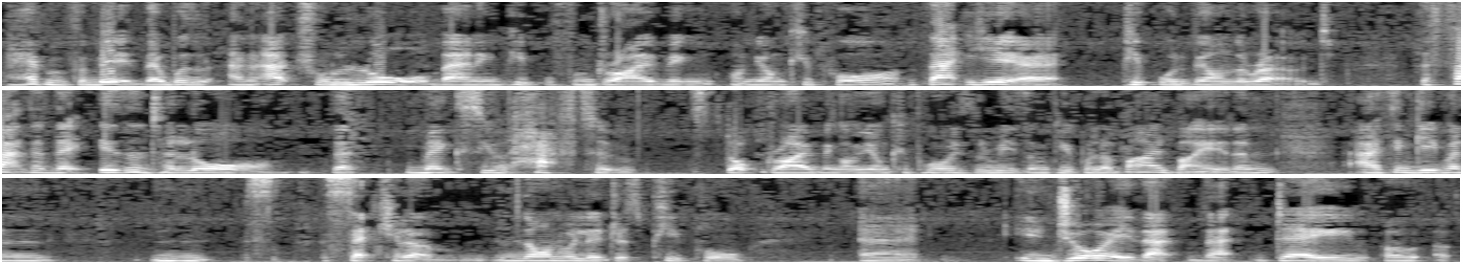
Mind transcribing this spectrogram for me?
heaven forbid, there was an actual law banning people from driving on Yom Kippur, that year people would be on the road. The fact that there isn't a law that makes you have to stop driving on Yom Kippur is the reason people abide by it. And I think even secular, non-religious people uh, enjoy that, that day of,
